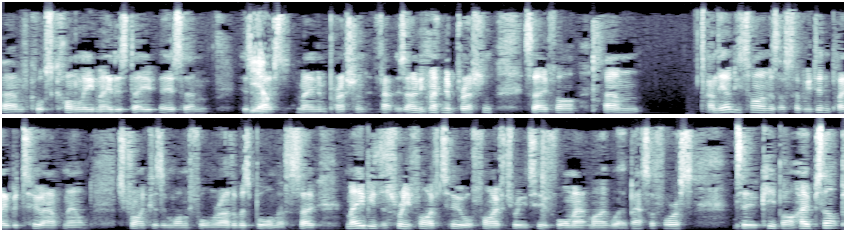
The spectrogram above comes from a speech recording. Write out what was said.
um, of course, Connolly made his day, his um, his Yeah. first main impression. In fact, his only main impression so far. Um, and the only time, as I said, we didn't play with two out and out strikers in one form or other was Bournemouth. So maybe the 3 5 2 or 5 3 2 format might work better for us to keep our hopes up.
